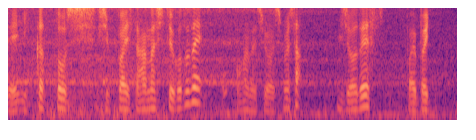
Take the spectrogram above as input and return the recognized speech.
え一括投資失敗した話ということでお話をしました。以上です。バイバイ。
